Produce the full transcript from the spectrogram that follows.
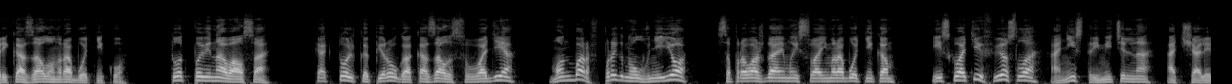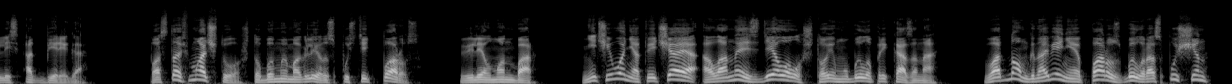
приказал он работнику. Тот повиновался. Как только пирога оказалась в воде, Монбар впрыгнул в нее сопровождаемый своим работником, и, схватив весла, они стремительно отчалились от берега. — Поставь мачту, чтобы мы могли распустить парус, — велел Монбар. Ничего не отвечая, Алане сделал, что ему было приказано. В одно мгновение парус был распущен,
